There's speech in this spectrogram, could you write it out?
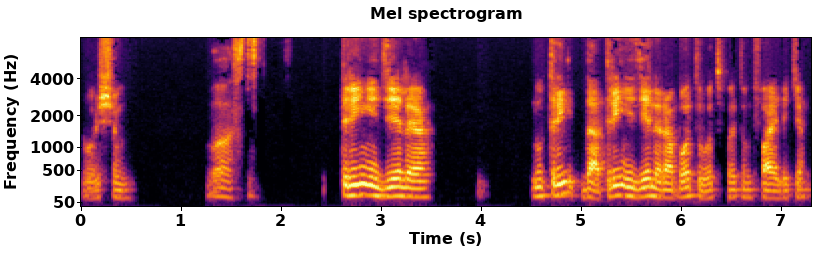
В общем, Классно. три недели, ну, три, да, три недели работы вот в этом файлике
